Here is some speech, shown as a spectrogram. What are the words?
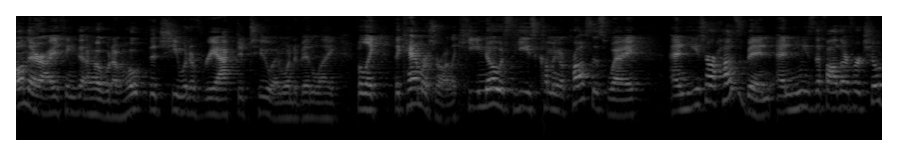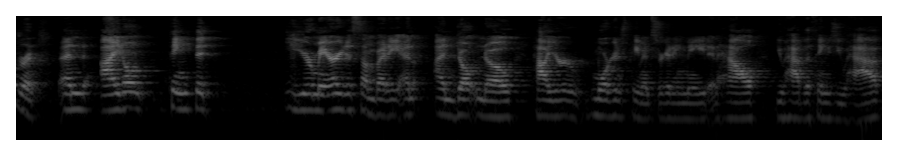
on there, I think that I would have hoped that she would have reacted to and would have been like, but like the cameras are on, like he knows he's coming across this way, and he's her husband, and he's the father of her children, and I don't think that you're married to somebody and and don't know how your mortgage payments are getting made and how you have the things you have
